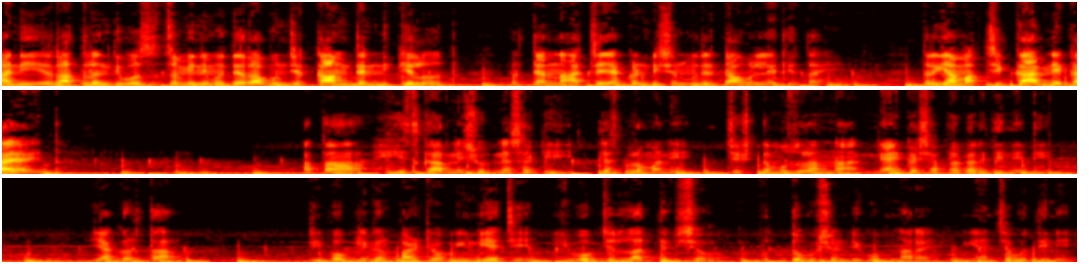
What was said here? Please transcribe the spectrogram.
आणि रात्रंदिवस जमिनीमध्ये राबून जे काम त्यांनी केलं पण त्यांना आजच्या या कंडिशनमध्ये डावलण्यात येत आहे. तर यामागची कारणे काय आहेत? आता हीच कारणे शोधण्यासाठी त्याचप्रमाणे ज्येष्ठ मजुरांना न्याय कशा प्रकारे देण्यात येईल याकरता रिपब्लिकन पार्टी ऑफ इंडियाचे युवक जिल्हाध्यक्ष बुद्धभूषण डी गोपनारायण यांच्या वतीने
